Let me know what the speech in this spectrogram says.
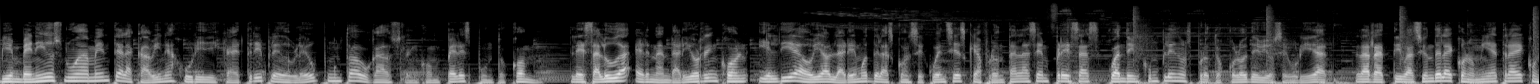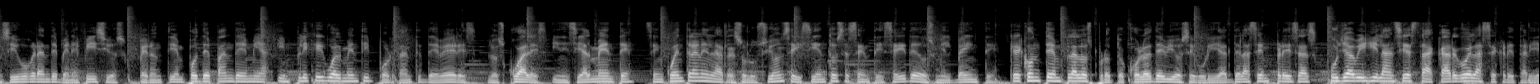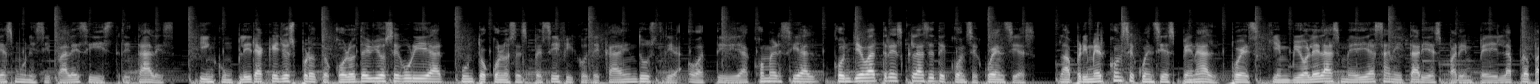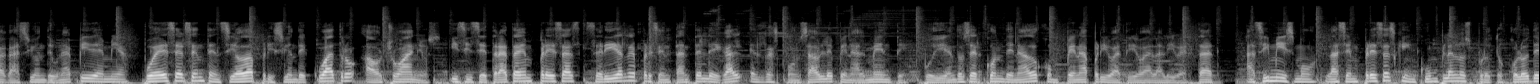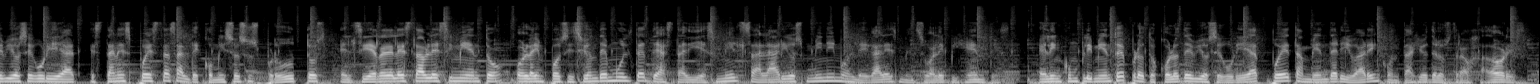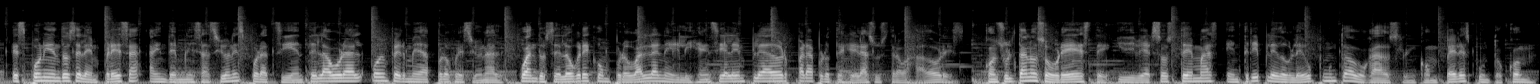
Bienvenidos nuevamente a la cabina jurídica de www.abogadosrinconperes.com. Les saluda Hernán Darío Rincón y el día de hoy hablaremos de las consecuencias que afrontan las empresas cuando incumplen los protocolos de bioseguridad. La reactivación de la economía trae consigo grandes beneficios, pero en tiempos de pandemia implica igualmente importantes deberes, los cuales inicialmente se encuentran en la resolución 666 de 2020, que contempla los protocolos de bioseguridad de las empresas cuya vigilancia está a cargo de las secretarías municipales y distritales. Incumplir aquellos protocolos de bioseguridad junto con los específicos de cada industria o actividad comercial conlleva tres clases de consecuencias. La primera consecuencia es penal, pues quien viole las medidas sanitarias para impedir la propagación de una epidemia puede ser sentenciado a prisión de 4 a 8 años, y si se trata de empresas sería el representante legal el responsable penalmente, pudiendo ser condenado con pena privativa de la libertad. Asimismo, las empresas que incumplan los protocolos de bioseguridad están expuestas al decomiso de sus productos, el cierre del establecimiento o la imposición de multas de hasta 10.000 salarios mínimos legales mensuales vigentes. El incumplimiento de protocolos de bioseguridad puede también derivar en contagios de los trabajadores, exponiéndose la empresa a indemnizaciones por accidente laboral o enfermedad profesional, cuando se logre comprobar la negligencia del empleador para proteger a sus trabajadores. Consultanos sobre este y diversos temas en www.abogadosrinconperes.com.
